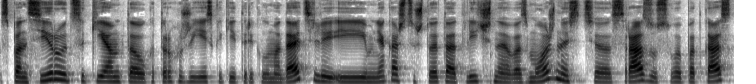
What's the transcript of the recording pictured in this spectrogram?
спонсируются кем-то, у которых уже есть какие-то рекламодатели, и мне кажется, что это отличная возможность э, сразу свой подкаст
